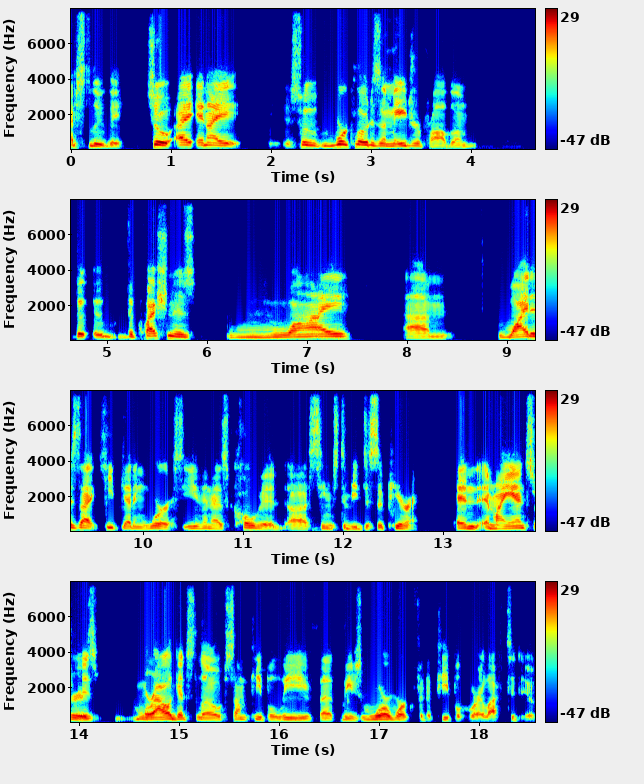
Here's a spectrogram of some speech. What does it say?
Absolutely. So I and I so workload is a major problem. The the question is why um, why does that keep getting worse even as COVID uh, seems to be disappearing? And and my answer is morale gets low. Some people leave. That leaves more work for the people who are left to do.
